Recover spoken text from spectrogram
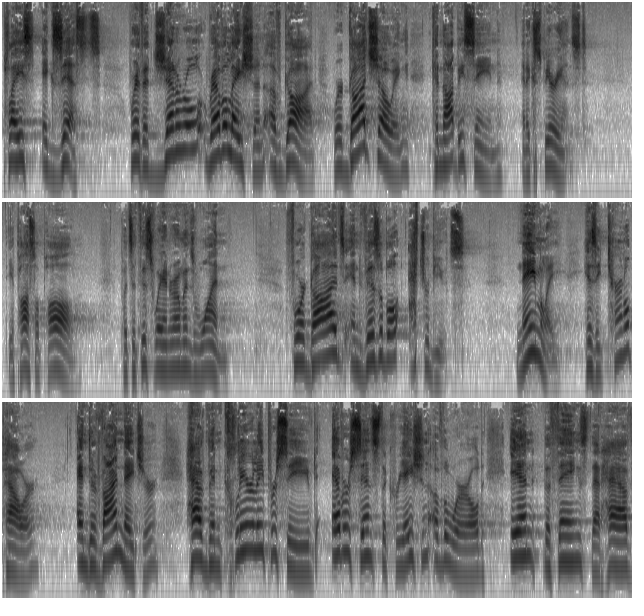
place exists where the general revelation of God, where God's showing, cannot be seen and experienced. The Apostle Paul puts it this way in Romans 1 For God's invisible attributes, namely his eternal power and divine nature, have been clearly perceived ever since the creation of the world in the things that have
